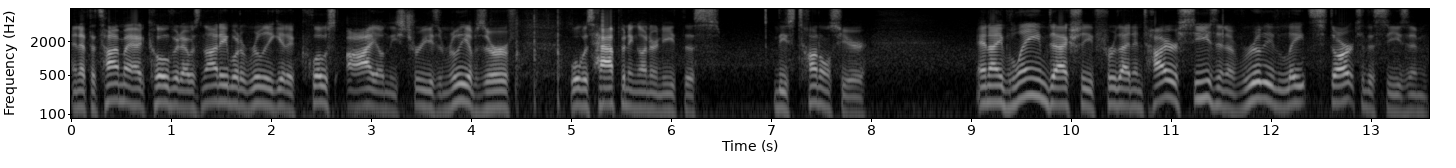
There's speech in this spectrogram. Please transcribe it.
And at the time I had COVID, I was not able to really get a close eye on these trees and really observe what was happening underneath this, these tunnels here. And I blamed actually for that entire season of really late start to the season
